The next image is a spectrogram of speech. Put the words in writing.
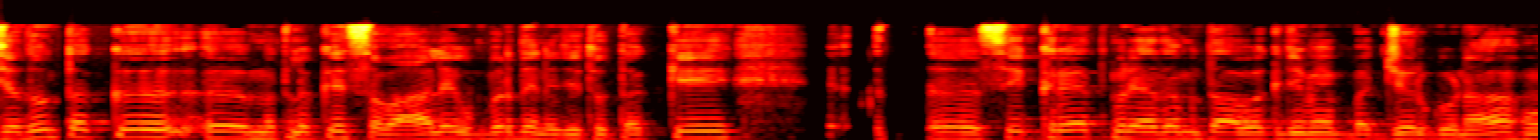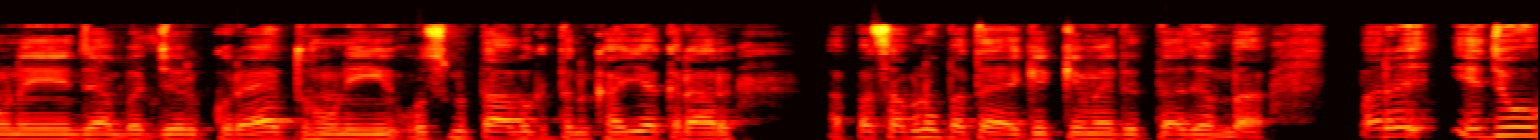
ਜਦੋਂ ਤੱਕ ਅਹ, ਮਤਲਬ ਕਿ ਸਵਾਲ ਇਹ ਉੱਭਰਦੇ ਨੇ ਜਿੱਥੋਂ ਤੱਕ ਕਿ ਅਹ, ਸਿੱਖ ਰਹਿਤ ਮਰਿਆਦਾ ਮੁਤਾਬਕ ਜਿਵੇਂ ਬੱਜਰ ਗੁਨਾਹ ਹੋਣੇ ਜਾਂ ਬੱਜਰ ਕੁਰੈਤ ਹੋਣੀ ਉਸ ਮੁਤਾਬਕ ਤਨਖਾਹੀਆ ਕਰਾਰ ਆਪਾਂ ਸਭ ਨੂੰ ਪਤਾ ਹੈ ਕਿ ਕਿਵੇਂ ਦਿੱਤਾ ਜਾਂਦਾ। ਪਰ ਇਹ ਜੋ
